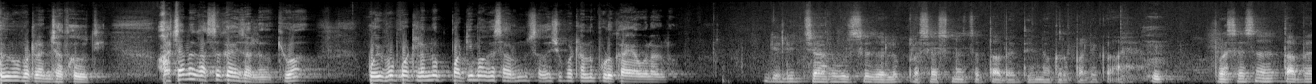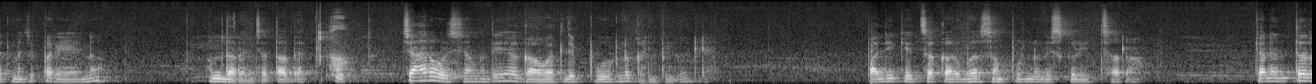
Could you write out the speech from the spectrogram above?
वैभव पाटलांच्या हातात होती. अचानक असं काय झालं किंवा वैभव पाटलांना पाठीमागं सारून सदाशिव पाटलांना पुढं काय यावं लागलं? गेली चार वर्ष झालं प्रशासनाच्या ताब्यात ही नगरपालिका आहे. प्रशासनाच्या ताब्यात म्हणजे पर्यायानं आमदारांच्या ताब्यात. हां. चार वर्षामध्ये या गावातले पूर्ण घडी बिघडले. पालिकेचा कारभार संपूर्ण विस्कळीत झाला. त्यानंतर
